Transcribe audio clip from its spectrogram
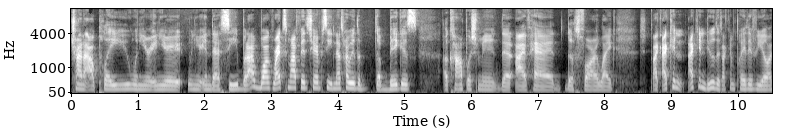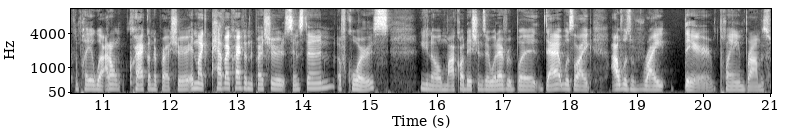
trying to outplay you when you're in your when you're in that seat. But I walked right to my fifth chair seat, and that's probably the the biggest accomplishment that I've had thus far. Like like I can I can do this. I can play the viola. I can play it well. I don't crack under pressure. And like have I cracked under pressure since then? Of course. You know, mock auditions or whatever, but that was like I was right there playing Brahms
